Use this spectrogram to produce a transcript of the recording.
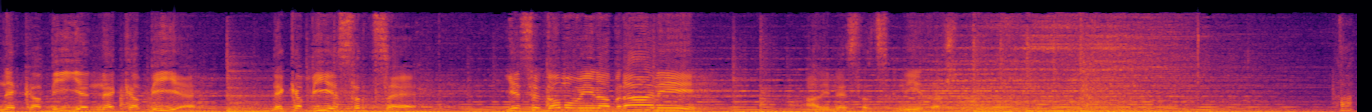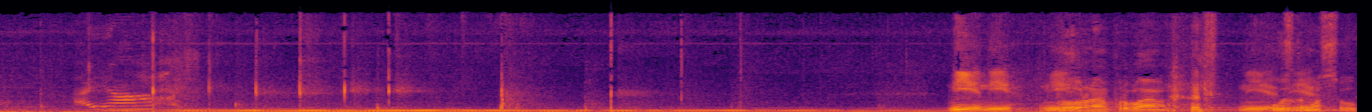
Neka bije, neka bije. Neka bije srce. Je se domovina brani. Ali ne srce, nije tačno. Nije, nije, nije. Dobro, nema problema. Nije, Uzdamo nije. se u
